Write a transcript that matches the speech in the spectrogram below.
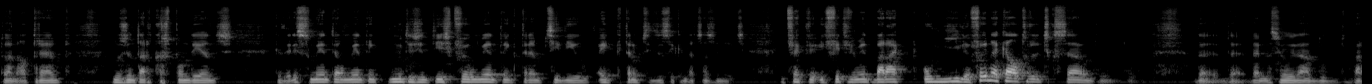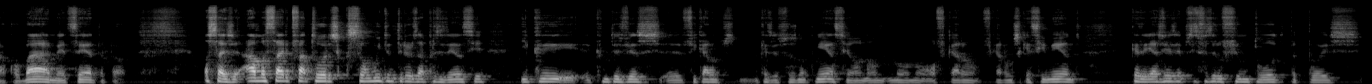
Donald Trump no jantar de correspondentes. Quer dizer, esse momento é um momento em que muita gente diz que foi o momento em que Trump decidiu, em que Trump decidiu ser candidato aos Estados Unidos. E efetivamente Barack humilha, foi naquela altura da discussão do- do- da, da- da nacionalidade do, do Barack Obama, etc. pronto. Ou seja, há uma série de fatores que são muito anteriores à presidência e que, que muitas vezes eh, ficaram, quer dizer, as pessoas não conhecem ou, não, não, não- ou ficaram, ficaram no esquecimento. Quer dizer, às vezes é preciso fazer o filme todo para depois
